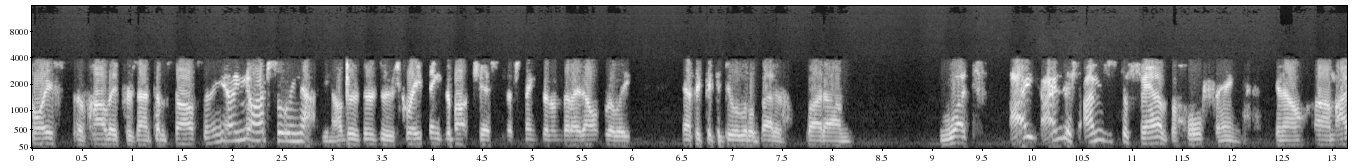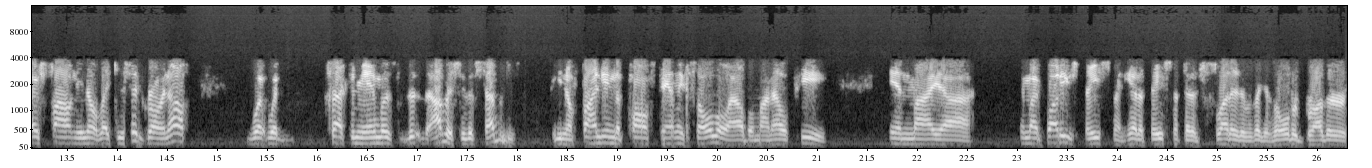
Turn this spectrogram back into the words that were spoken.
choice of how they present themselves, and you know, absolutely not. You know, there, there, there's great things about Kiss. There's things that, that I don't really. I think they could do a little better. But um, what I I'm just I'm just a fan of the whole thing. You know, um, I found you know like you said growing up, what what attracted me in was the, obviously the '70s. You know, finding the Paul Stanley solo album on LP in my uh, in my buddy's basement. He had a basement that had flooded. It was like his older brother or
